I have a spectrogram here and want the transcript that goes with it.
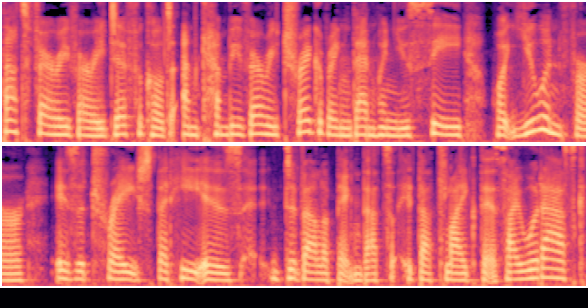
That's very, very difficult and can be very triggering then when you see what you infer is a trait that he is developing that's that's like this. I would ask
